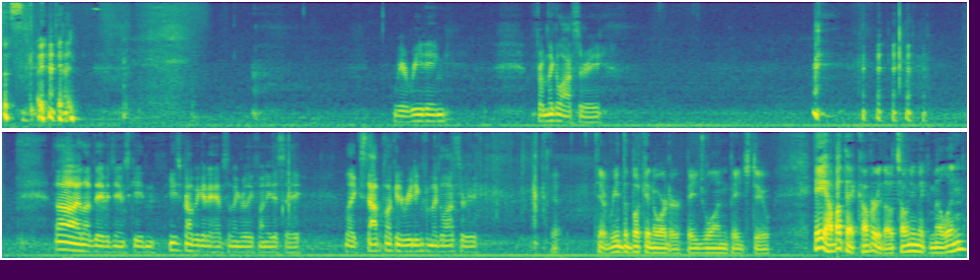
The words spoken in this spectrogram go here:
to Skype in. We're reading from the glossary. oh, I love David James Keaton. He's probably going to have something really funny to say Like, stop fucking reading from the glossary. Yeah. Read the book in order. Page one, page two. Hey, how about that cover though? Tony McMillan,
